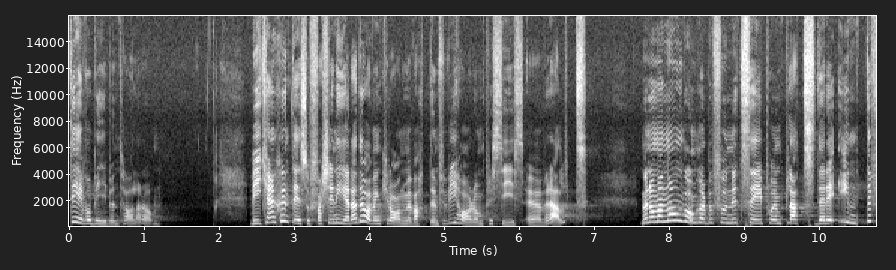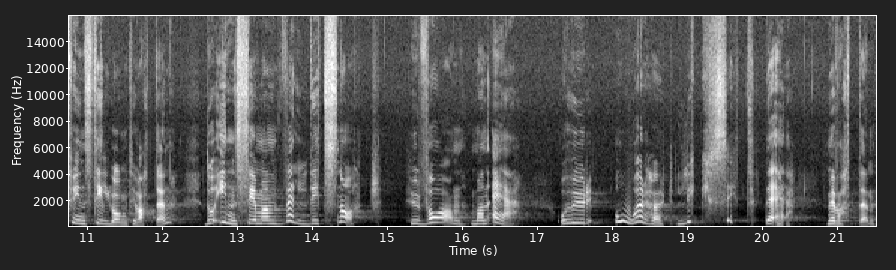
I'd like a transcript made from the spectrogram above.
Det är vad Bibeln talar om. Vi kanske inte är så fascinerade av en kran med vatten för vi har dem precis överallt. Men om man någon gång har befunnit sig på en plats där det inte finns tillgång till vatten då inser man väldigt snart hur van man är och hur oerhört lyxigt det är med vatten.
